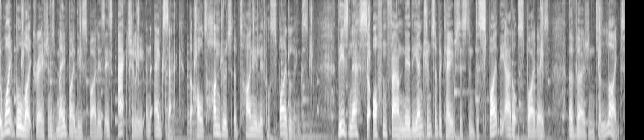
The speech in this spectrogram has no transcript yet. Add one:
The white ball-like creations made by these spiders is actually an egg sac that holds hundreds of tiny little spiderlings. These nests are often found near the entrance of a cave system despite the adult spider's aversion to light.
